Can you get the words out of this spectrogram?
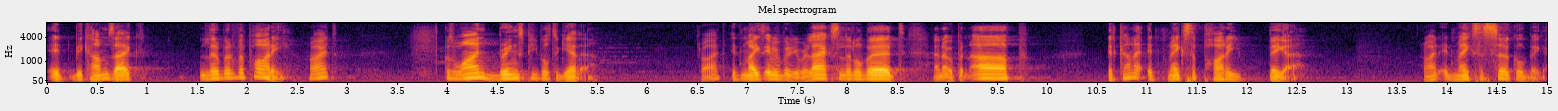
it becomes like a little bit of a party, right? Because wine brings people together, right? It makes everybody relax a little bit and open up. It kind of it makes the party bigger, right? It makes the circle bigger.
